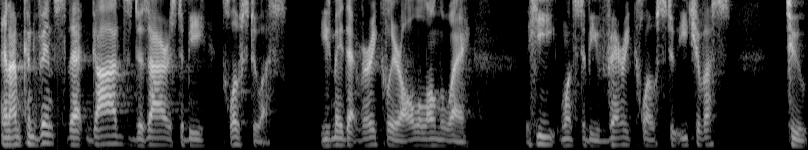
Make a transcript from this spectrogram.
And I'm convinced that God's desire is to be close to us. He's made that very clear all along the way. He wants to be very close to each of us, to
